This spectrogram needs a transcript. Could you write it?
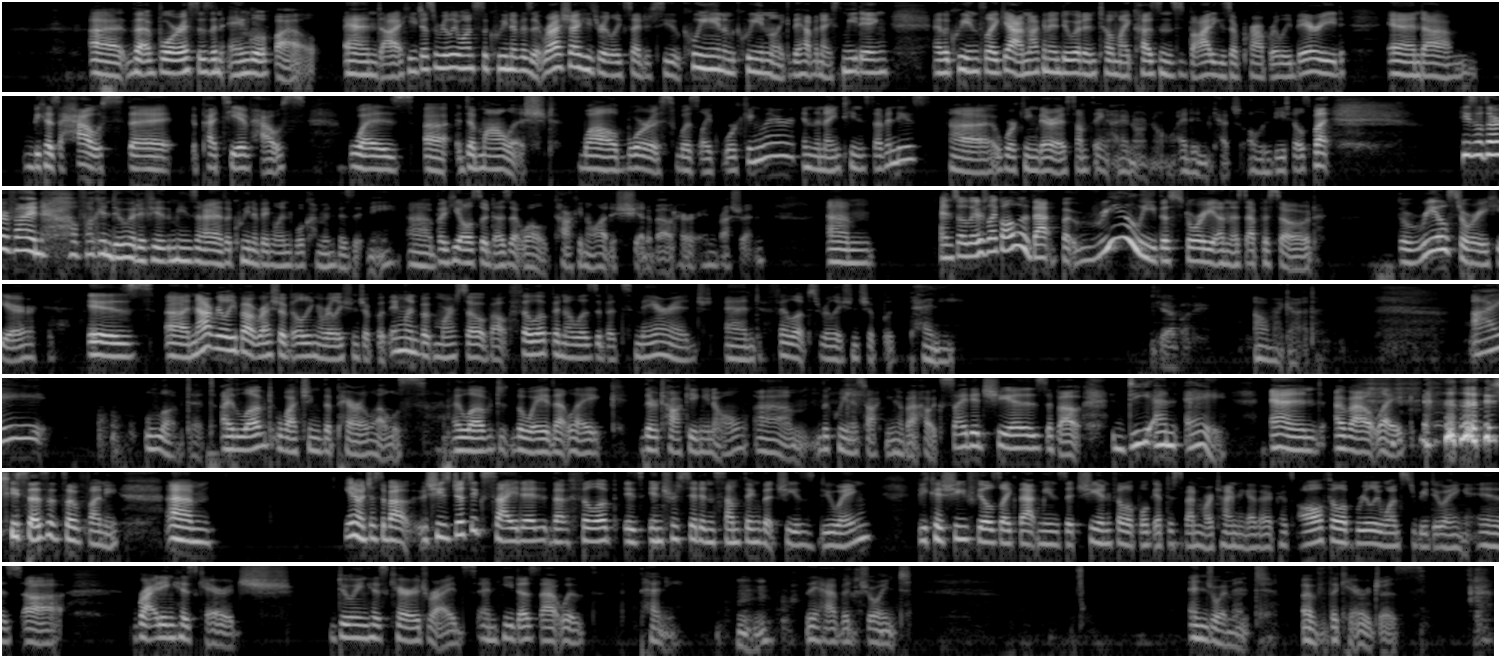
uh, that Boris is an Anglophile. And uh, he just really wants the queen to visit russia. He's really excited to see the queen and the queen like they have a nice meeting. And the queen's like yeah i'm not going to do it until my cousins bodies are properly buried. And um, because the house the Ipatiev house was uh, demolished while boris was like working there in the 1970s uh, working there as something i don't know i didn't catch all the details but he says, "All right, fine, I'll fucking do it if it means that I, the Queen of England will come and visit me." Uh, but he also does it while talking a lot of shit about her in Russian. Um, and so there's like all of that, but really, the story on this episode, the real story here, is uh, not really about Russia building a relationship with England, but more so about Philip and Elizabeth's marriage and Philip's relationship with Penny. Yeah, buddy. Oh my god. I loved it. I loved watching the parallels. I loved the way that like they're talking, you know, um the queen is talking about how excited she is about DNA and about like she says it's so funny. Um you know, just about she's just excited that Philip is interested in something that she is doing because she feels like that means that she and Philip will get to spend more time together because all Philip really wants to be doing is uh, riding his carriage, doing his carriage rides, and he does that with Penny. Mm-hmm. They have a joint enjoyment of the carriages.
